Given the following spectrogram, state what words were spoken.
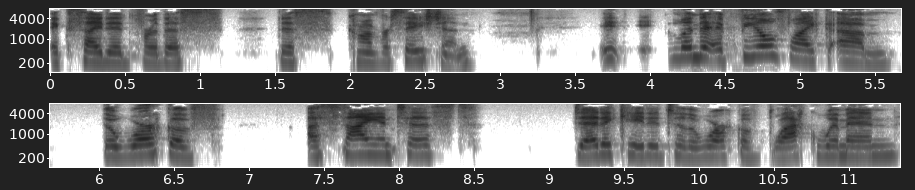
excited for this this conversation. It, it Linda, it feels like um, the work of a scientist dedicated to the work of Black women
